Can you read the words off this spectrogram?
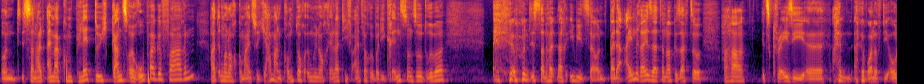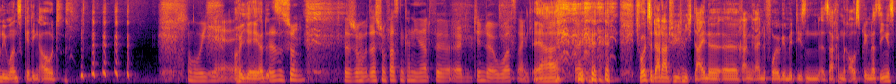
Und ist dann halt einmal komplett durch ganz Europa gefahren, hat immer noch gemeint, so, ja, man kommt doch irgendwie noch relativ einfach über die Grenzen und so drüber. und ist dann halt nach Ibiza. Und bei der Einreise hat er noch gesagt so, haha, it's crazy, uh, I'm one of the only ones getting out. oh yeah. Oh yeah. Das ist schon, das ist, schon, das ist schon fast ein Kandidat für äh, die Ginger Awards eigentlich. Ja. ich wollte da natürlich nicht deine äh, rangreine Folge mit diesen äh, Sachen rausbringen. Das Ding ist,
